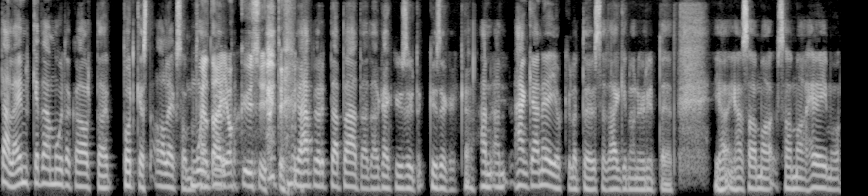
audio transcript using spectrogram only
täällä ei nyt ketään muitakaan ole, tai podcast Alex on. Muilta ei ole kysytty. Ja hän pyörittää päätään, että älkää kysy, kysykään. Hän, hän, hänkään ei ole kyllä töissä, että hänkin on yrittäjät. Ihan, ihan sama, sama heimo.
